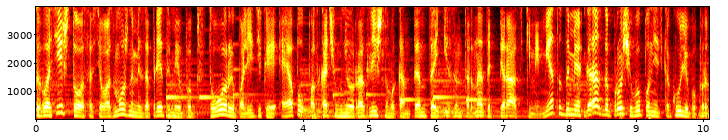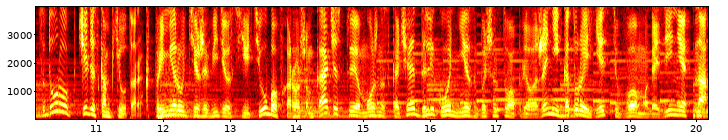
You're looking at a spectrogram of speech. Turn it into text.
Согласись, что со всевозможными запретами в App Store и политикой Apple по скачиванию различного контента из интернета пиратскими методами гораздо проще выполнить какую-либо процедуру через компьютер. К примеру, те же видео с YouTube в хорошем качестве можно скачать далеко не с большинства приложений, которые есть в магазине на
